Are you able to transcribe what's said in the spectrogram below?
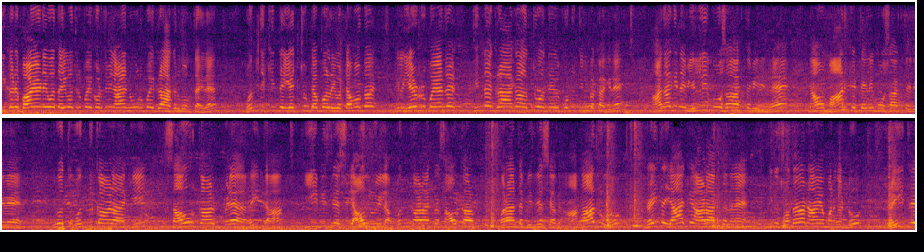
ಈ ಕಡೆ ಬಾಳೆಹಣ್ಣು ಇವತ್ತು ಐವತ್ತು ರೂಪಾಯಿ ಕೊಡ್ತೀವಿ, ನಾಳೆ ನೂರು ರೂಪಾಯಿ ಗ್ರಾಹಕನಿಗೆ ಹೋಗ್ತಾ ಇದೆ. ಒಂದಕ್ಕಿಂತ ಹೆಚ್ಚು ಡಬಲ್ ಇವತ್ತು ಟೊಮೊಟೊ ಇಲ್ಲಿ ಎರಡು ರೂಪಾಯಿ ಅಂದರೆ ತಿನ್ನ ಗ್ರಾಹಕ ಹತ್ತು, ಹದಿನೈದು ಕೊಟ್ಟು ತಿನ್ನಬೇಕಾಗಿದೆ ಹಾಗಾಗಿ ನಾವು ಎಲ್ಲಿ ಮೋಸ ಆಗ್ತೀವಿ ಅಂದರೆ ನಾವು ಮಾರ್ಕೆಟಲ್ಲಿ ಮೋಸ ಆಗ್ತಾ ಇದ್ದೇವೆ. ಇವತ್ತು ಒಂದು ಕಾಳು ಹಾಕಿ ಸಾವಿರ ಕಾಳು ಬೆಳೆ ರೈತ ಈ ಬಿಸ್ನೆಸ್ ಯಾವುದೂ ಇಲ್ಲ. ಒಂದು ಕಾಳು ಹಾಕಿದ್ರೆ ಸಾವಿರ ಕಾಳು ಬರೋ ಅಂತ ಬಿಸ್ನೆಸ್ ಯಾವುದು? ಹಾಗಾದರೂ ರೈತ ಯಾಕೆ ಹಾಳಾಗ್ತದಾನೆ ಇದು ಸ್ವತಃ ನಾವೇ ಮನ್ಗಂಡು ರೈತರೇ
